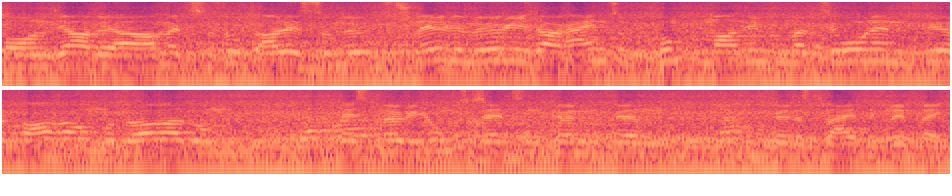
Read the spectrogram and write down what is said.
Und ja, wir haben jetzt versucht, alles so schnell wie möglich da reinzupumpen an Informationen für Fahrer und Motorrad, um bestmöglich umzusetzen können für, für das zweite Friedrecht.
